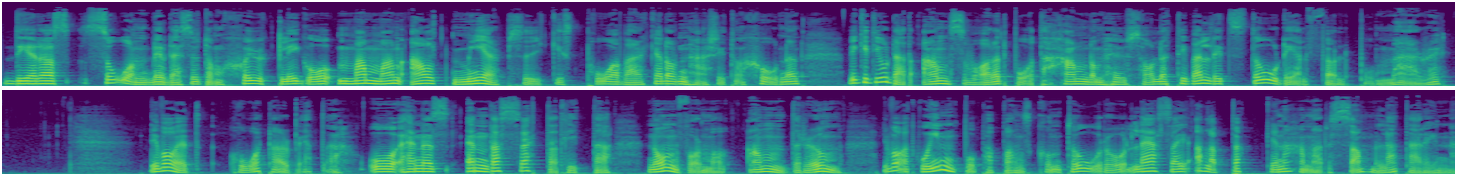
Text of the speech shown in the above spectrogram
Deras son blev dessutom sjuklig och mamman allt mer psykiskt påverkad av den här situationen vilket gjorde att ansvaret på att ta hand om hushållet till väldigt stor del föll på Mary. Det var ett hårt arbete och hennes enda sätt att hitta någon form av andrum det var att gå in på pappans kontor och läsa i alla böckerna han hade samlat där inne.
